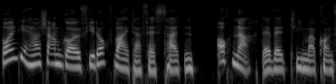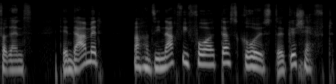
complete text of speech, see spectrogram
wollen die Herrscher am Golf jedoch weiter festhalten, auch nach der Weltklimakonferenz. Denn damit machen sie nach wie vor das größte Geschäft.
